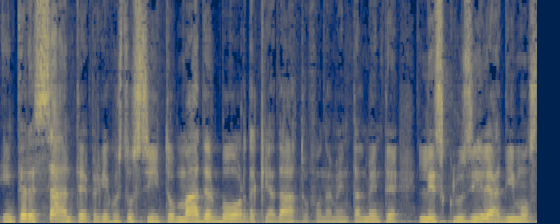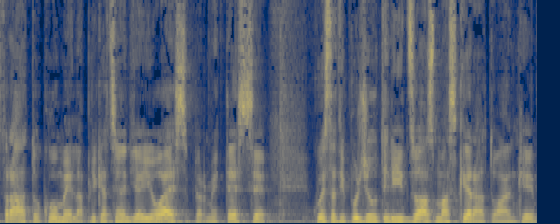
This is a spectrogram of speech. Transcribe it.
Interessante perché questo sito Motherboard, che ha dato fondamentalmente l'esclusiva e ha dimostrato come l'applicazione di iOS permettesse questa tipologia di utilizzo, ha smascherato anche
